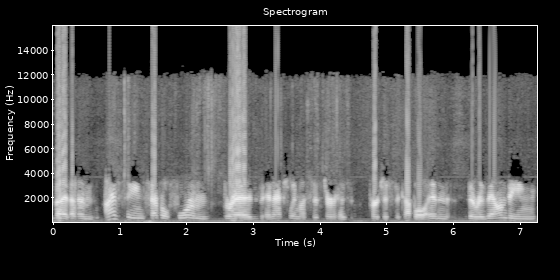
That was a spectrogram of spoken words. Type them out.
But um, I've seen several forum threads, and actually, my sister has purchased a couple, and the resounding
